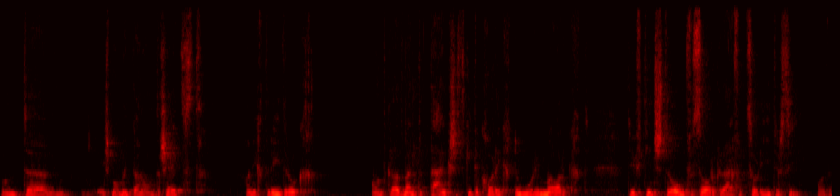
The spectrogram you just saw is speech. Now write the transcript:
Und ähm, ist momentan unterschätzt, habe ich den Eindruck. Und gerade wenn du denkst, es gibt eine Korrektur im Markt, dürfte ein Stromversorger einfach solider sein. Oder?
